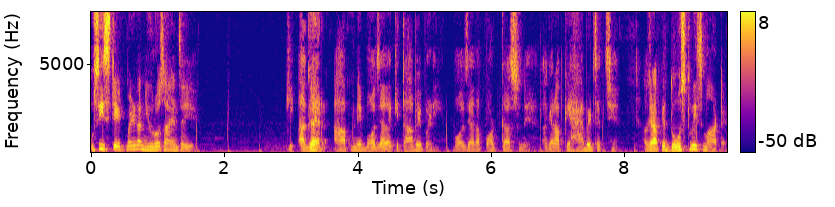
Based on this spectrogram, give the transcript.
उसी स्टेटमेंट का न्यूरो साइंस है ये, कि अगर आपने बहुत ज़्यादा किताबें पढ़ी, बहुत ज़्यादा पॉडकास्ट सुने, अगर आपके हैबिट्स अच्छे हैं अगर आपके दोस्त भी स्मार्ट है,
